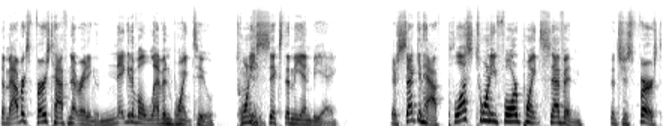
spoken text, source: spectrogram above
The Mavericks' first half net rating is negative 11.2, 26th in the NBA. Their second half, plus 24.7. That's just first.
